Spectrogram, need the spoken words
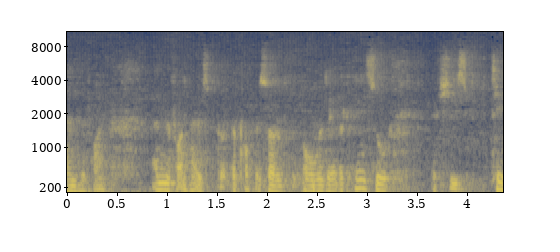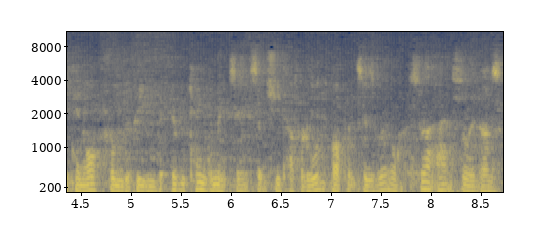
in the fun. In the funhouse, but the puppets are always entertaining. So if she's taken off from the Fiend, it would kind of make sense that she'd have her own puppets as well. So that actually does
